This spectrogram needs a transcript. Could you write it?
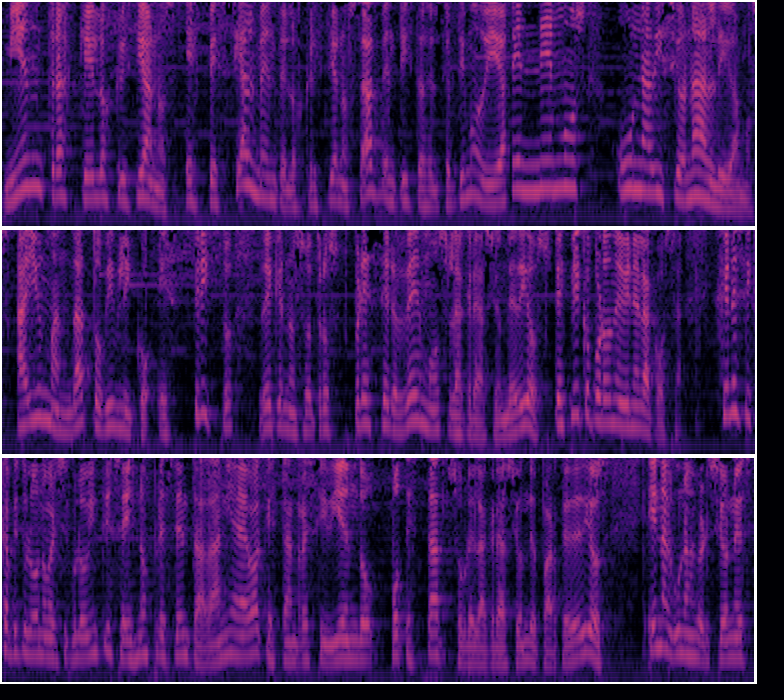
mientras que los cristianos, especialmente los cristianos adventistas del séptimo día, tenemos un adicional, digamos. Hay un mandato bíblico estricto de que nosotros preservemos la creación de Dios. Te explico por dónde viene la cosa. Génesis capítulo 1 versículo 26 nos presenta a Adán y a Eva que están recibiendo potestad sobre la creación de parte de Dios. En algunas versiones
